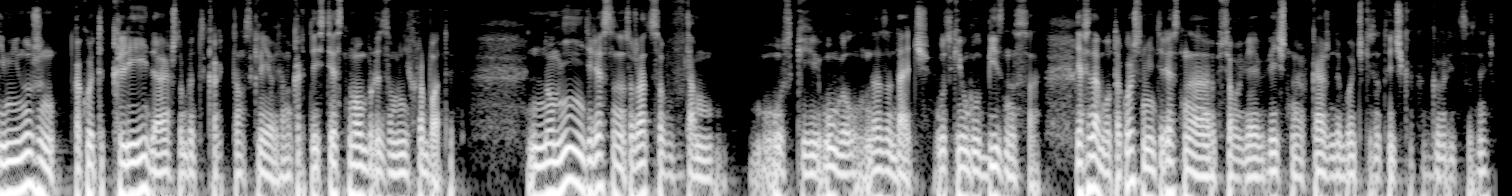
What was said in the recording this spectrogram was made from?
Им не нужен какой-то клей, да, чтобы это как-то там склеивать. Оно как-то естественным образом у них работает. Но мне неинтересно сужаться в там, узкий угол да, задач, узкий угол бизнеса. Я всегда был такой, что мне интересно все, я вечно в каждой бочке затычка, как говорится, знаешь.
